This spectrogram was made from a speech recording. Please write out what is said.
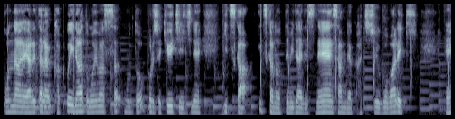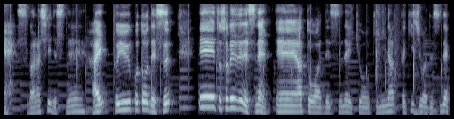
こんなんやれたらかっこいいなと思います。本当ポルシェ911ね、いつか、いつか乗ってみたいですね。385馬力。えー素晴らしいですね。はい。ということです。えーと、それでですね、えーあとはですね、今日気になった記事はですね、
